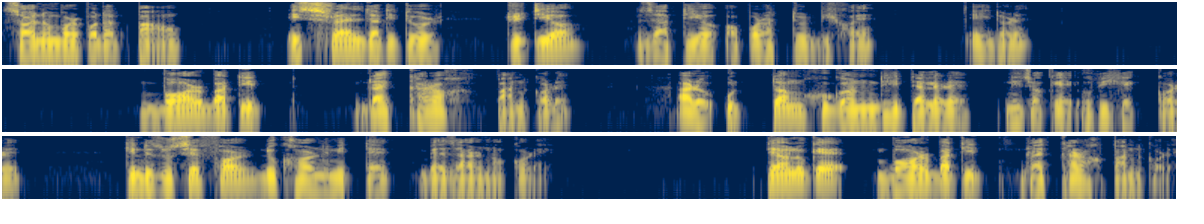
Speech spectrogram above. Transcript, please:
ছয় নম্বৰ পদত পাওঁ ইছৰাইল জাতিটোৰ তৃতীয় জাতীয় অপৰাধটোৰ বিষয়ে এইদৰে। বৰ বাতিত দ্ৰাক্ষাৰস পান কৰে আৰু উত্তম সুগন্ধি তেলেৰে নিজকে অভিষেক কৰে কিন্তু জোচেফৰ দুখৰ নিমিত্তে বেজাৰ নকৰে। তেওঁলোকে বৰ বাতিত দ্ৰাক্ষাৰস পান কৰে।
